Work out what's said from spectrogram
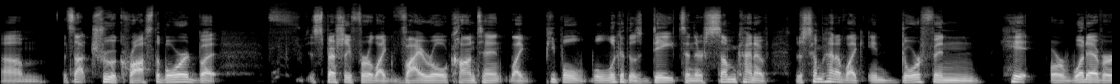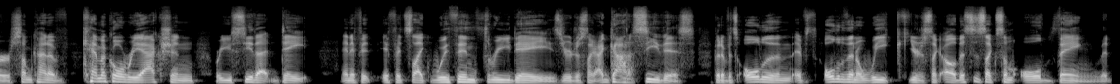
Um it's not true across the board but especially for like viral content like people will look at those dates and there's some kind of there's some kind of like endorphin hit or whatever some kind of chemical reaction where you see that date and if it if it's like within three days, you're just like, I gotta see this. But if it's older than if it's older than a week, you're just like, oh, this is like some old thing that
